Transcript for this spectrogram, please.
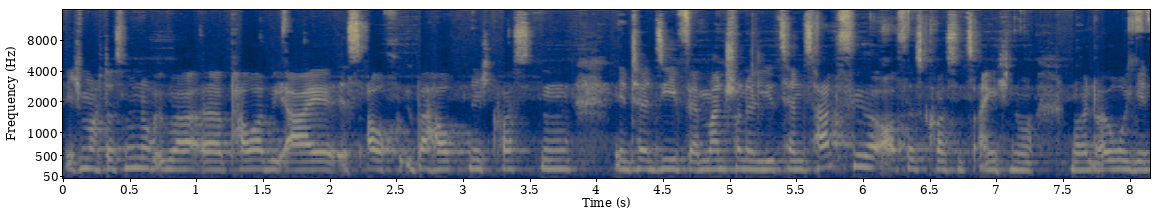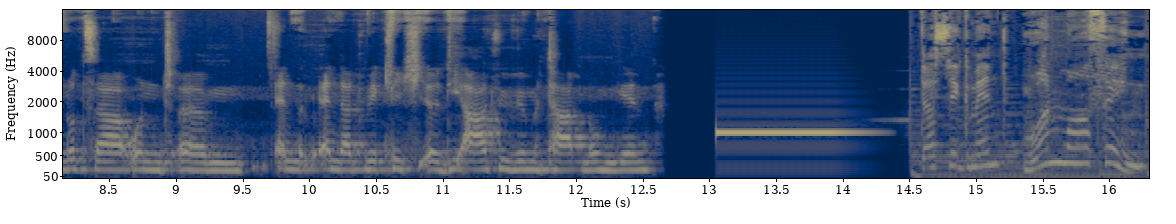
Ich mache das nur noch über äh, Power BI ist auch überhaupt nicht kostenintensiv. Wenn man schon eine Lizenz hat für Office, kostet es eigentlich nur 9 Euro je Nutzer und ähm, ändert wirklich äh, die Art, wie wir mit Daten umgehen. Das Segment One More Thing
